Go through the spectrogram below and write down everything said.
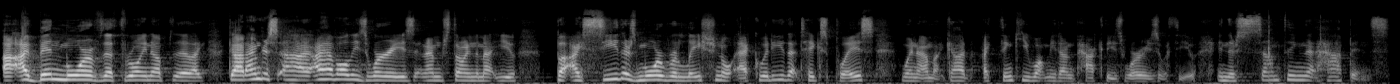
I've been more of the throwing up the like, God, I'm just, uh, I have all these worries and I'm just throwing them at you. But I see there's more relational equity that takes place when I'm like, God, I think you want me to unpack these worries with you. And there's something that happens.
